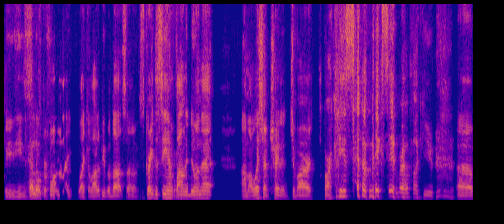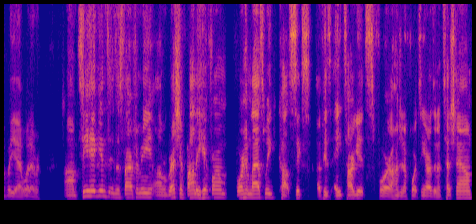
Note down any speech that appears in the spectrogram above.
he, he's, he's performing like like a lot of people thought. So it's great to see him Yeah. finally doing that. Um, I wish I traded Javar Barkley instead of Mixon, bro. Fuck you. Uh, but yeah, whatever. Um, Tee Higgins is a start for me. Um, regression finally hit for him for him last week. Caught six of his eight targets for 114 yards and a touchdown.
